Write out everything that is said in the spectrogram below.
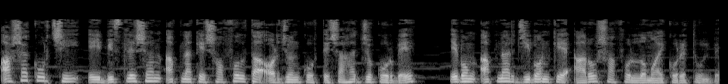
আশা করছি এই বিশ্লেষণ আপনাকে সফলতা অর্জন করতে সাহায্য করবে এবং আপনার জীবনকে আরও সাফল্যময় করে তুলবে।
